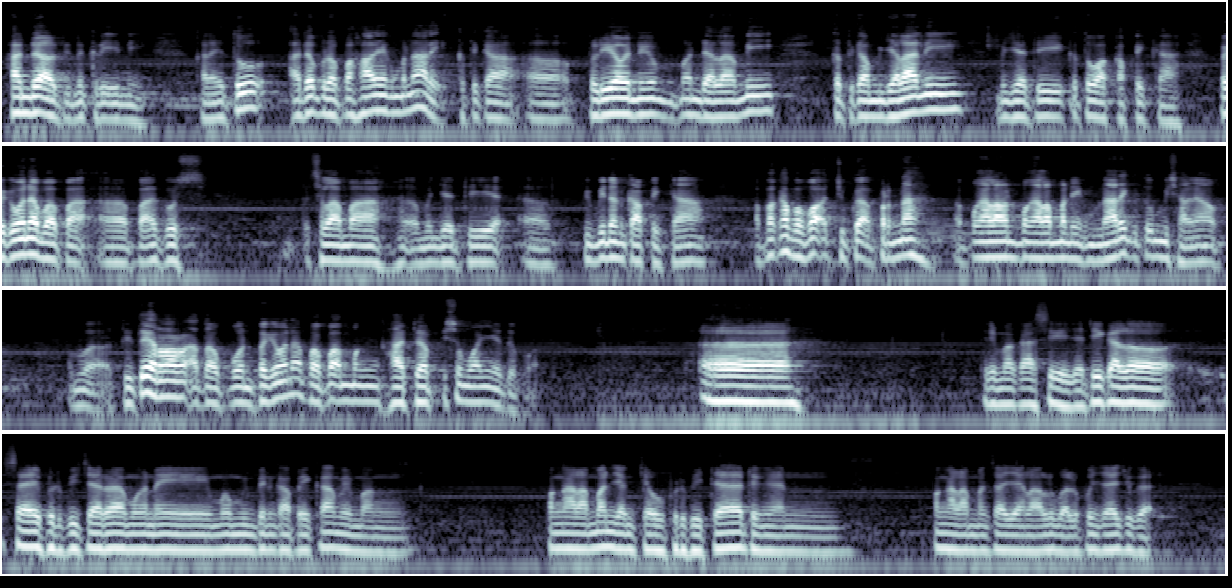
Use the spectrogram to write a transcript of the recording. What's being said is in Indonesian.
handal di negeri ini. Karena itu ada beberapa hal yang menarik ketika uh, beliau ini mendalami, ketika menjalani menjadi Ketua KPK. Bagaimana Bapak uh, Pak Agus selama menjadi pimpinan KPK Apakah Bapak juga pernah pengalaman-pengalaman yang menarik itu misalnya di teror ataupun bagaimana Bapak menghadapi semuanya itu Pak? Uh, terima kasih. Jadi kalau saya berbicara mengenai memimpin KPK memang pengalaman yang jauh berbeda dengan pengalaman saya yang lalu walaupun saya juga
